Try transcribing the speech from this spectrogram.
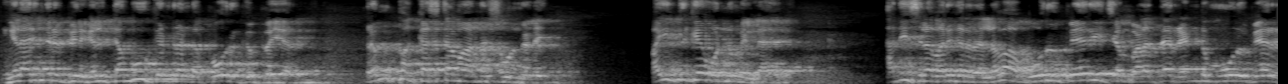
நீங்கள் அறிந்திருப்பீர்கள் தபூக் என்ற அந்த போருக்கு பெயர். ரொம்ப கஷ்டமான சூழ்நிலை. வயிற்றுக்கே ஒன்றும் இல்லை. ஹதீஸ்ல வருகிறது அல்லவா ஒரு பேரீச்சம்பழத்தை ரெண்டு மூணு பேர்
